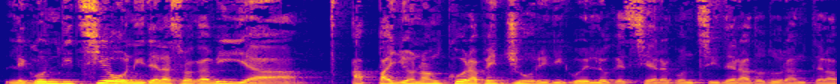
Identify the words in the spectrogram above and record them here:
le condizioni della sua caviglia appaiono ancora peggiori di quello che si era considerato durante la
